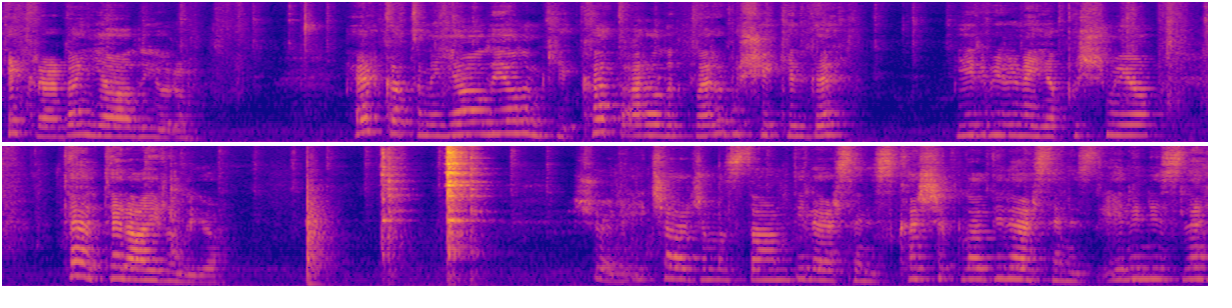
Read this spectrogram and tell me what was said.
tekrardan yağlıyorum. Her katını yağlayalım ki kat aralıkları bu şekilde birbirine yapışmıyor. tel tel ayrılıyor. Şöyle iç harcımızdan dilerseniz kaşıkla, dilerseniz elinizle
